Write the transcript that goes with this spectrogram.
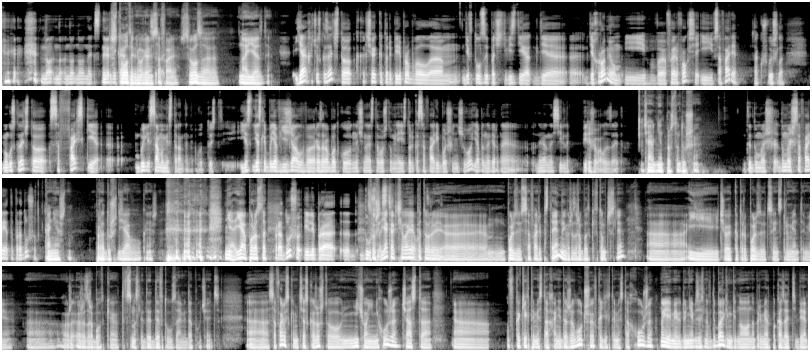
но, но, но, но наверняка... Что ты не уверен в Safari? Что за наезды? Я хочу сказать, что как человек, который перепробовал эм, DevTools почти везде, где, э, где Chromium, и в Firefox, и в Safari, так уж вышло, могу сказать, что сафарские э, были самыми странными. Вот, то есть, если, если бы я въезжал в разработку, начиная с того, что у меня есть только Safari и больше ничего, я бы, наверное, наверное, сильно переживал из-за этого. У тебя нет просто души. Ты думаешь, думаешь, Safari это про душу? Конечно. Про душу дьявола, конечно. Не, я просто... Про душу или про э, душность? Слушай, я как человек, который э, пользуюсь Safari постоянно и в разработке в том числе, а, и человек, который пользуется инструментами а, разработки, в смысле DevTools, да, получается, а, сафарискими тебе скажу, что ничего они не хуже. Часто в каких-то местах они даже лучше, в каких-то местах хуже. Ну, я имею в виду не обязательно в дебагинге, но, например, показать тебе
